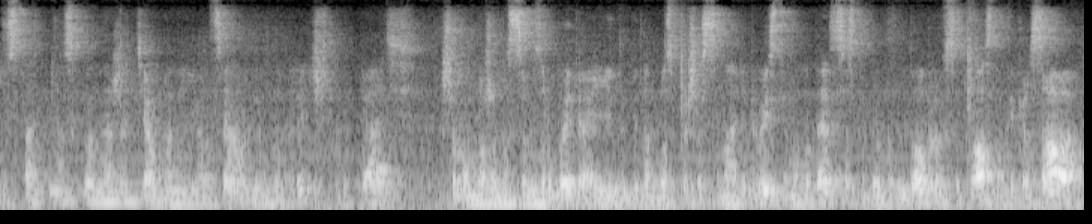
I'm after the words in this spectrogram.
достатньо складне життя. В мене є оце, 1, 2, 3, 4, 5. Що ми можемо з цим зробити? А її тобі там розпише сценарій. Дивись, ти молодець, все з тобою буде добре, все класно, ти красава.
